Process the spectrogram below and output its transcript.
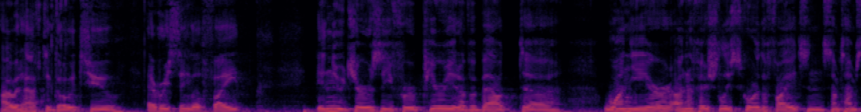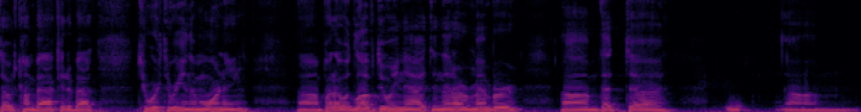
I would have to go to every single fight in New Jersey for a period of about uh, one year, unofficially score the fights, and sometimes I would come back at about two or three in the morning. Uh, but I would love doing that. And then I remember um, that uh, um,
